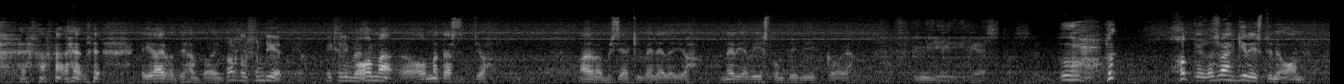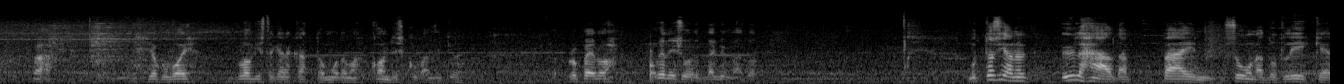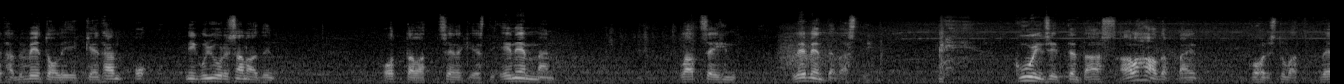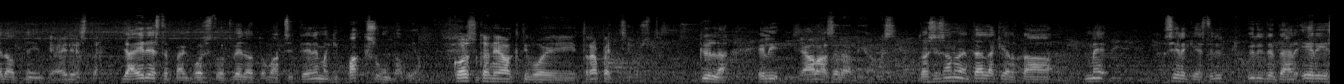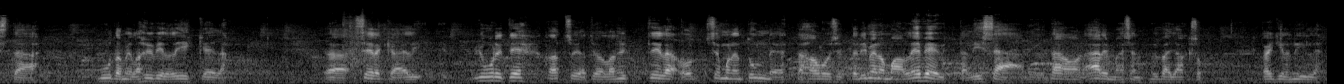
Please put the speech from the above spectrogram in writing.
Ei aivot ihan toimi. Alkoiko sun dietti jo? Eikö se nimen? Oon mä, oon mä tässä nyt jo aerobisiakin vedelle jo 4-5 tuntia viikkoa. Ja... Jestas. Hot, kyllä tässä vähän kiristynyt on. Vähän. Joku voi blogista käydä katsoa muutama kondiskuvan, niin kyllä rupeaa nuo verisuonet näkymään tuolta. Mutta tosiaan nyt ylhäältä päin suunnatut liikkeet, vetoliikkeet, hän, niin kuin juuri sanoit, niin ottavat selkeästi enemmän latseihin leventävästi kuin sitten taas alhaalta päin kohdistuvat vedot niin, Ja edestä. ja edestäpäin kohdistuvat vedot ovat sitten enemmänkin paksuuntavia. Koska ne aktivoi trapetsiusta Kyllä, eli ja alaselän lihaksi. toisin sanoen tällä kertaa me selkeästi nyt yritetään eristää muutamilla hyvillä liikkeillä ää, selkää. Eli juuri te katsojat, joilla nyt teillä on semmoinen tunne, että haluaisitte nimenomaan leveyttä lisää, niin tämä on äärimmäisen hyvä jakso kaikille niille.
